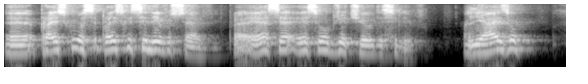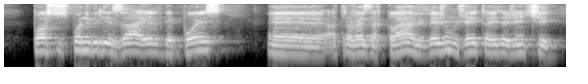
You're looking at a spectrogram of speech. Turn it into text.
É, para isso que você, para isso que esse livro serve. esse, é, esse é o objetivo desse livro. Aliás, eu posso disponibilizar ele depois é, através da clave. Veja um jeito aí da gente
